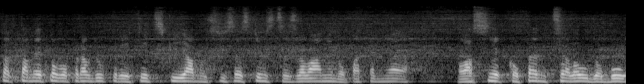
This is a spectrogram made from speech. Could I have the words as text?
tak tam je to opravdu kritický a musí se s tím scezováním opatrně vlastně kopem celou dobu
